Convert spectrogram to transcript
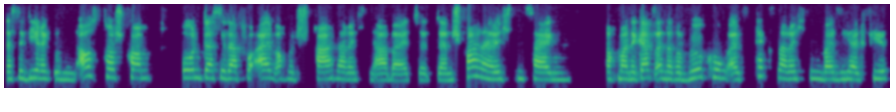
dass ihr direkt in den Austausch kommt und dass ihr da vor allem auch mit Sprachnachrichten arbeitet. Denn Sprachnachrichten zeigen nochmal eine ganz andere Wirkung als Textnachrichten, weil sie halt viel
